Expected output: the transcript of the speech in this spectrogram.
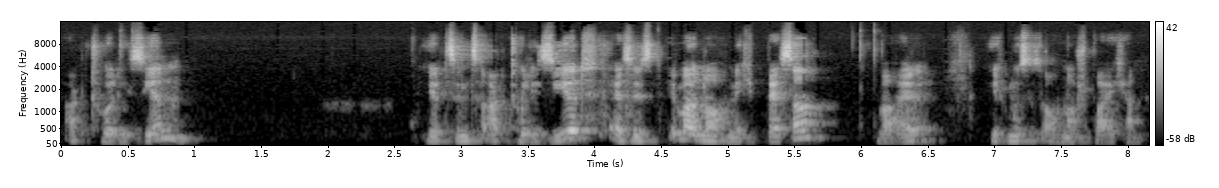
aktualisieren. Jetzt sind sie aktualisiert. Es ist immer noch nicht besser weil ich muss es auch noch speichern.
